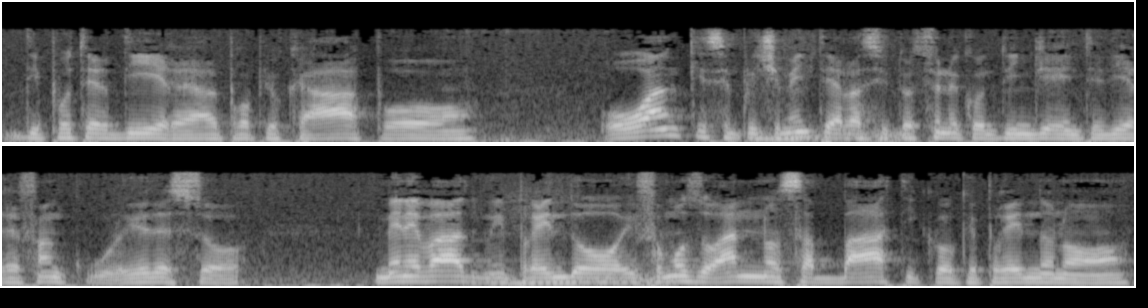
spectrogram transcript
di, poter dire al proprio capo o anche semplicemente alla situazione contingente dire fanculo, io adesso me ne vado, mi prendo il famoso anno sabbatico che prendono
